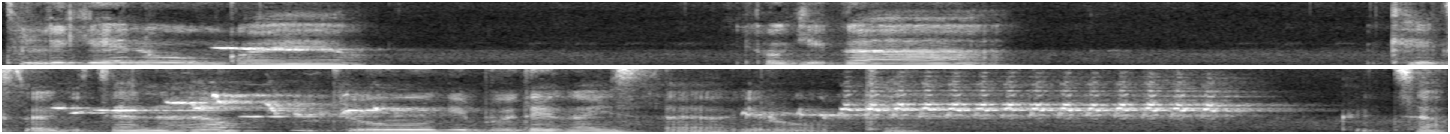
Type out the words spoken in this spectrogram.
들리게 해놓은 거예요. 여기가 객석이잖아요. 여기 무대가 있어요. 이렇게. 그쵸?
